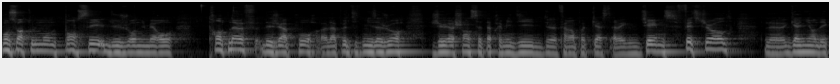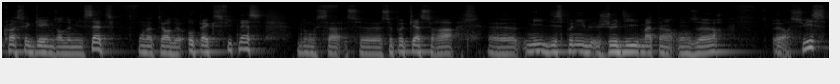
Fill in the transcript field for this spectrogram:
Bonsoir tout le monde, pensée du jour numéro 39 déjà pour la petite mise à jour. J'ai eu la chance cet après-midi de faire un podcast avec James Fitzgerald, le gagnant des CrossFit Games en 2007, fondateur de OPEX Fitness. Donc ce, podcast sera euh, mis disponible jeudi matin 11h, heure suisse.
